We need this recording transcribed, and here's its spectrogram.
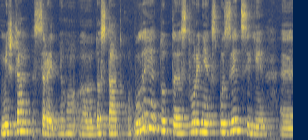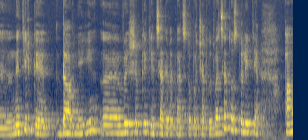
міщан середнього достатку. Були тут створені експозиції не тільки давньої вишивки кінця 19-го, початку 20-го століття, а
